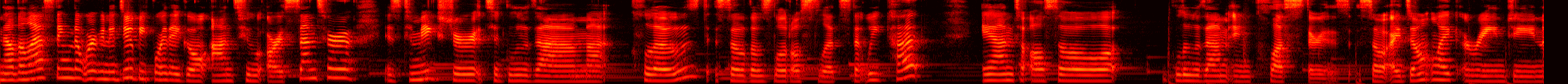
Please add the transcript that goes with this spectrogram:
Now the last thing that we're going to do before they go onto our center is to make sure to glue them closed, so those little slits that we cut, and to also glue them in clusters. So I don't like arranging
